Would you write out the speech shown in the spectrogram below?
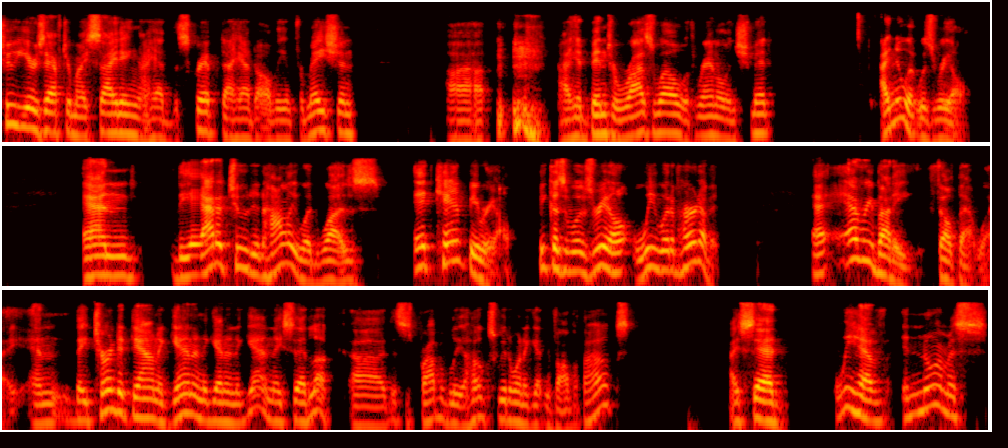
two years after my sighting, I had the script, I had all the information. Uh, I had been to Roswell with Randle and Schmitt. I knew it was real. And the attitude in Hollywood was it can't be real because if it was real, we would have heard of it. Uh, everybody felt that way. And they turned it down again and again and again. They said, look, uh, this is probably a hoax. We don't want to get involved with the hoax. I said, we have enormous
